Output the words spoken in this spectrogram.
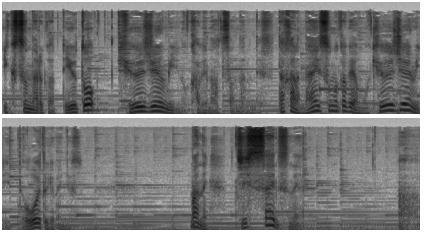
いくつになるかっていうと 90mm の壁の厚さになるんです。だから内装の壁はもう 90mm って覚えておけばいいんです。まあね実際ですね、まあ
